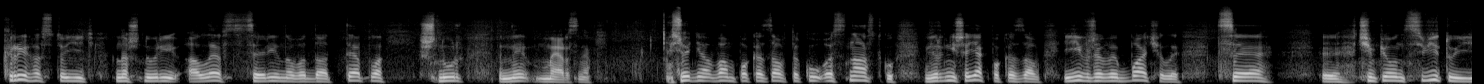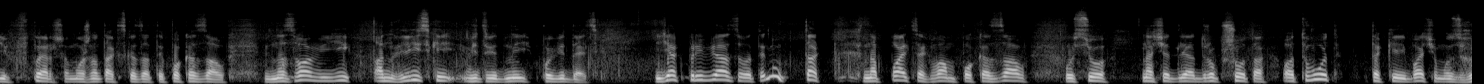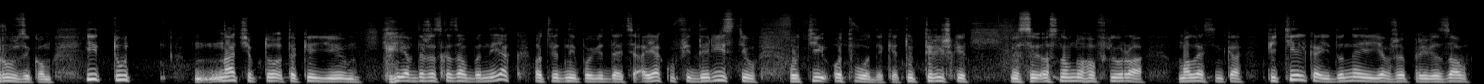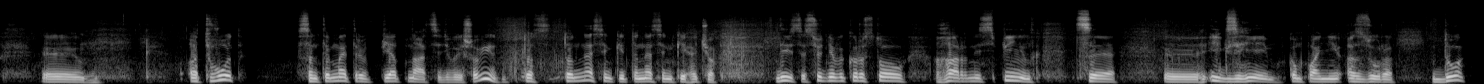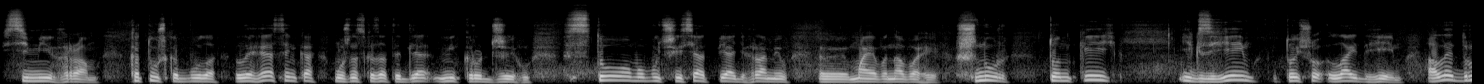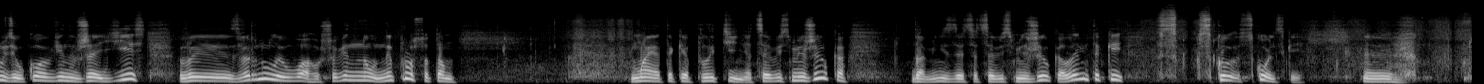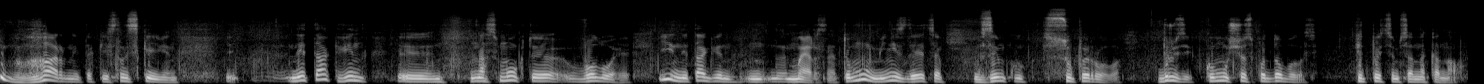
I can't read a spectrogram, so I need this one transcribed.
крига стоїть на шнурі, але все рівно вода тепла, шнур не мерзне. Сьогодні вам показав таку оснастку. Вірніше, як показав, її вже ви бачили. Це е, чемпіон світу її вперше, можна так сказати, показав. Назвав її англійський відвідний повідець. Як прив'язувати? Ну, так на пальцях вам показав. Ось, наче для дропшота отвод такий, бачимо, з грузиком. І тут начебто такий, е, я б навіть сказав би, не як отвідний повідеться, а як у фідерістів оті отводики. Тут трішки з основного флюра малесенька петелька, і до неї я вже прив'язав е, отвод сантиметрів 15 вийшов. І тонесенький, тонесенький гачок. Дивіться, сьогодні використовував гарний спінінг. Це е, X-Game компанії Azura до 7 грам. Катушка була легесенька, можна сказати, для мікроджигу. 100, мабуть, 65 грамів е, має вона ваги. Шнур тонкий. X-Game, той, що Light Game. Але, друзі, у кого він вже є, ви звернули увагу, що він ну, не просто там має таке плетіння. Це вісьміжилка. Да, мені здається, це вісьміжилка, але він такий скользький. Е, ну, гарний такий, слизький він. Не так він е, насмоктує вологи і не так він мерзне. Тому мені здається, взимку суперово. Друзі, кому що сподобалось, підписуємося на канал.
